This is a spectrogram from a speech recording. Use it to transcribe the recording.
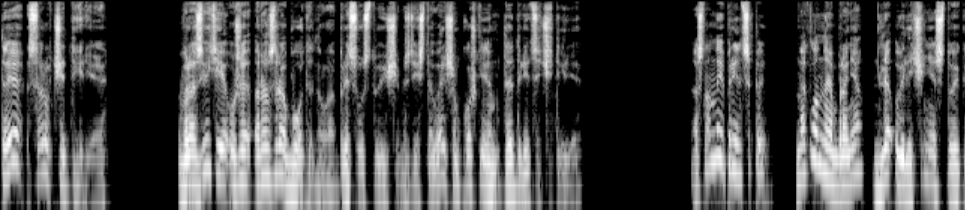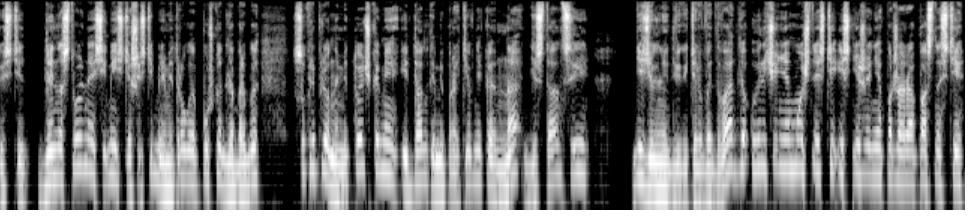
Т-44 в развитии уже разработанного присутствующим здесь товарищем Кошкиным Т-34. Основные принципы Наклонная броня для увеличения стойкости, длинноствольная 76 миллиметровая пушка для борьбы с укрепленными точками и танками противника на дистанции, дизельный двигатель В-2 для увеличения мощности и снижения пожароопасности.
